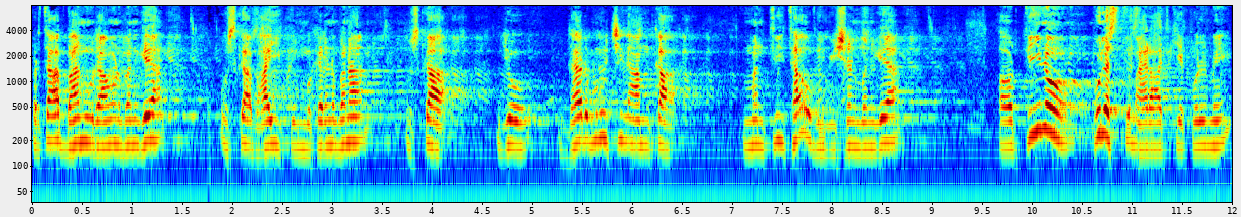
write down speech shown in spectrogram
प्रताप भानु रावण बन गया। उसका भाई कुंभकर्ण बना, उसका जो धर्मरुचि नाम का मंत्री था, वो विभीषण बन गया। और तीनों पुलस्त महाराज के कुल में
